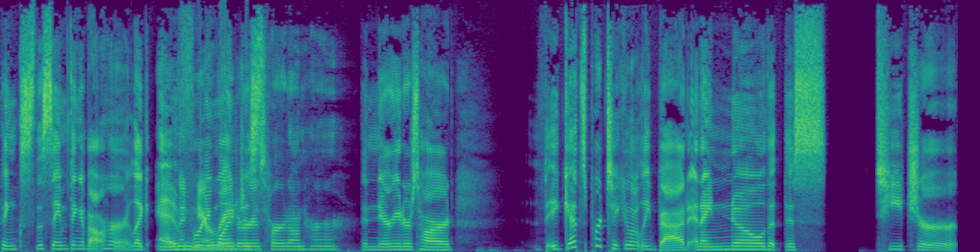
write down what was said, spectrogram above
thinks the same thing about her. Like And the everyone narrator just is hard on her. the narrator's hard. It gets particularly bad and I know that this teacher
